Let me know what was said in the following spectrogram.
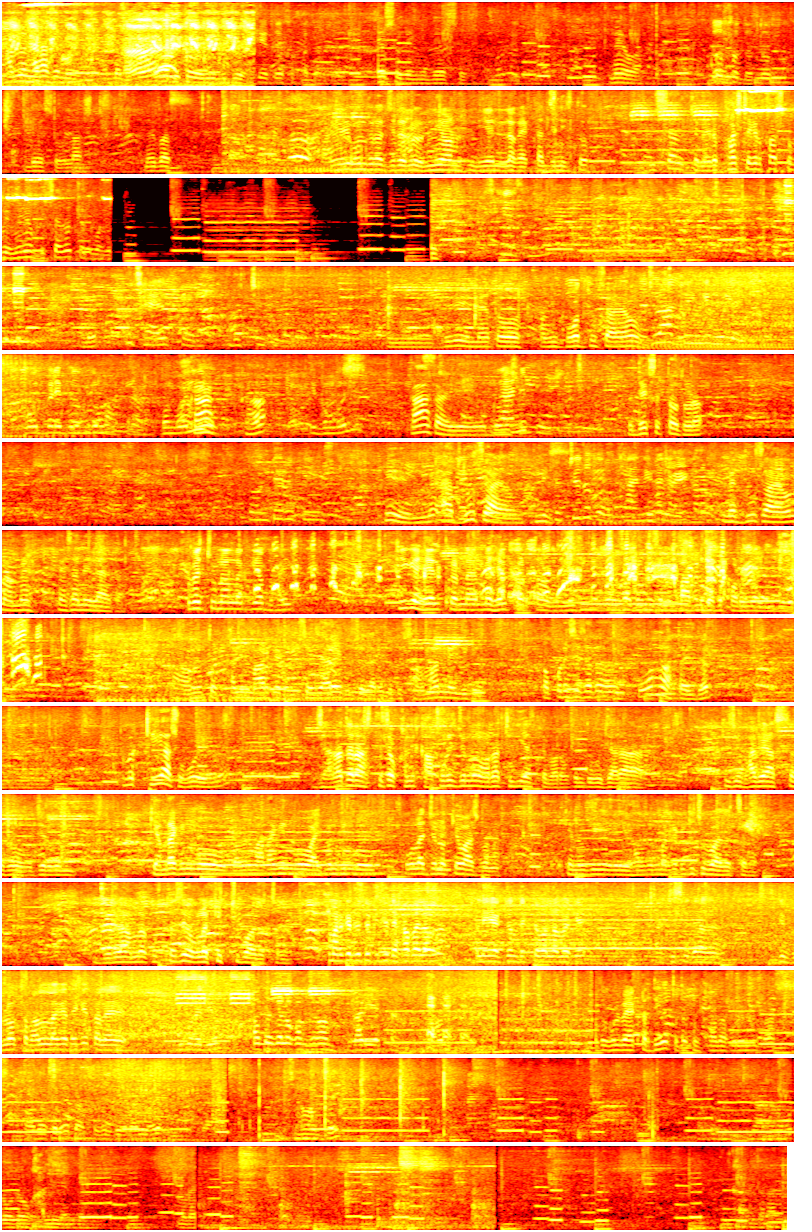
हम लोग यहाँ से नहीं मतलब अभी तो ये वीडियो डेढ़ सौ देंगे डेढ़ सौ नहीं हुआ दो सौ दो दो দেড় সো লাস্ট নয় বাস ফাইনালি বন্ধুরা যেটা হলো নিয়ে নিয়ে নিলাম একটা জিনিস তো বিশ্বাস হচ্ছে না এটা ফার্স্ট এর ফার্স্ট কপি মিনিমাম বিশ্বাস হচ্ছে তোমাকে कुछ हेल्प करो बच्चों के लिए। हम्म, दीदी मैं तो अभी बहुत दूर से आया हूँ। जो आप देंगे वो ले बहुत बड़े बंगे बंगोली? कहाँ? कहाँ? ये बंगोली? कहाँ का है ये? तो देख सकता हूँ थोड़ा। ट्वेंटी रुपीज़ मैं आज दूर से आया हूँ प्लीज़ तो करो खाने का मैं दूर से आया हूँ ना मैं पैसा नहीं लाया था। तो चुना लग गया भाई। ठीक है हेल्प करना है मैं हेल्प करता हूँ लेकिन ये पैसा देने से मैं बाद में जाकर पड़ूंगा वीडियो में। हम लोग तो खाली मार्केट घुसे जा रहे हैं घुसे जा रहे हैं क्योंकि सामान नहीं दिखे कपड़े से ज़्यादा कौन आता है इधर তোমরা কে আসো গো এখানে যারা যারা আসতে চাও খালি কাপড়ের জন্য ওরা ঠিকই আসতে পারো কিন্তু যারা কিছু ভাবে আসতেছো যেরকম ক্যামেরা কিনবো বাবার মাথা কিনবো আইফোন কিনবো ওগুলোর জন্য কেউ আসবে না কেন কি এই হংকং মার্কেটে কিছু পাওয়া যাচ্ছে না যেগুলো আমরা খুঁজতেছি, ওগুলো কিচ্ছু পাওয়া যাচ্ছে না। মার্কেটে তো কিছু দেখা পেলাম না। খালি একজন দেখতে পারলাম একে। আর কিছু দেখা যদি ব্লগটা ভালো লাগে থাকে, তাহলে কি করে দিও? কত গেল কমসে কম গাড়ি একটা। বলবে একটা দিকে তো খাওয়া দাওয়া করে নিই, বাস খাওয়া দাওয়া করে, বাস যাওয়া চাই かったな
